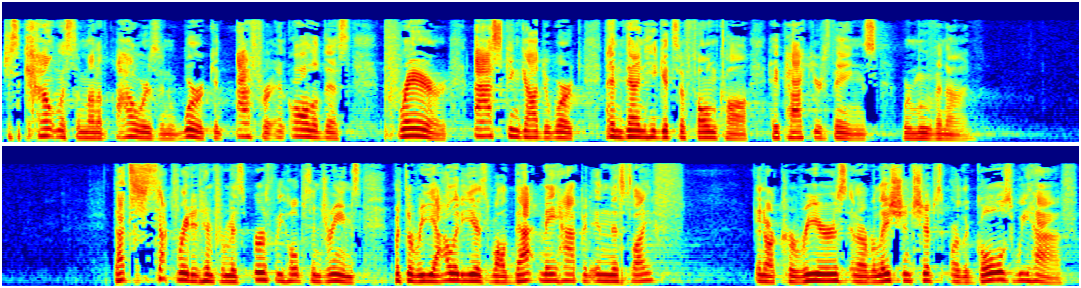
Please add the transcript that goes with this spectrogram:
Just countless amount of hours and work and effort and all of this. Prayer, asking God to work. And then he gets a phone call. Hey, pack your things. We're moving on. That separated him from his earthly hopes and dreams. But the reality is, while that may happen in this life, in our careers, in our relationships, or the goals we have,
